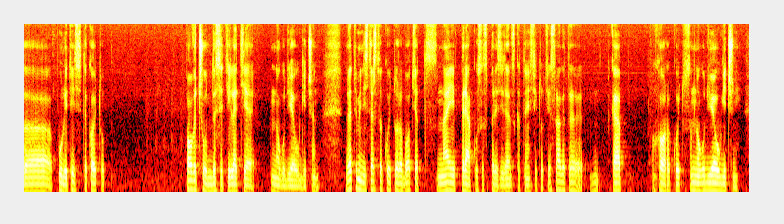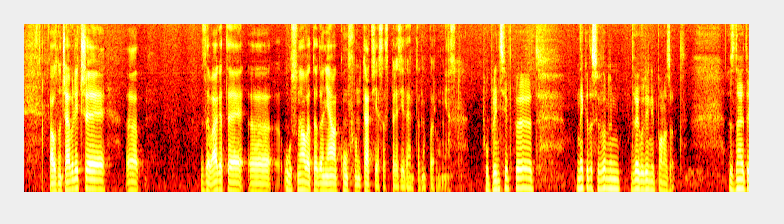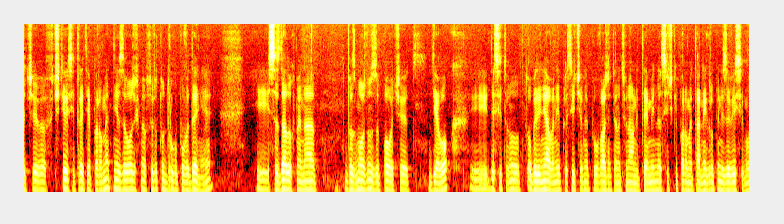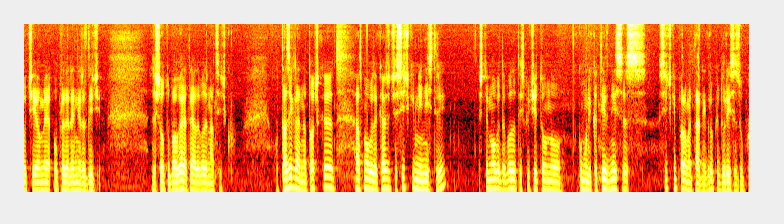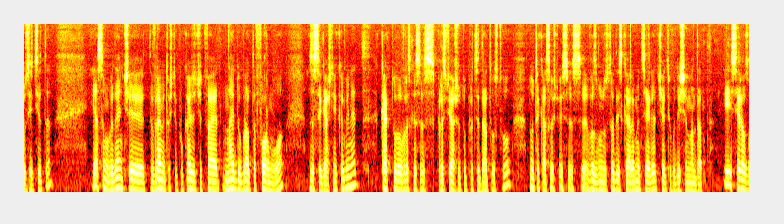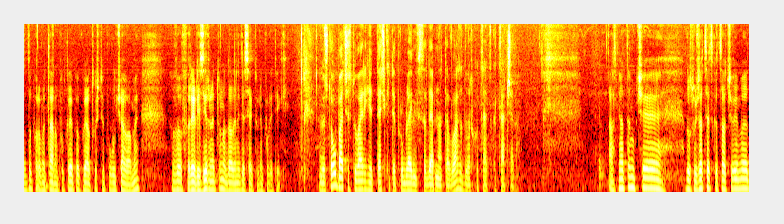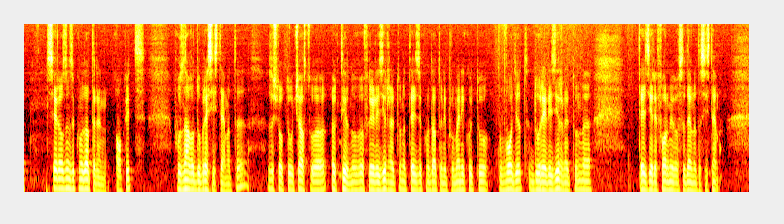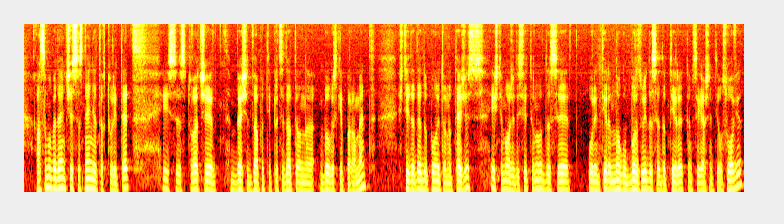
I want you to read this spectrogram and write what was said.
политиците, който повече от десетилетие много диалогичен. Двете министерства, които работят най-пряко с президентската институция, слагате така хора, които са много диалогични. Това означава ли, че а, залагате а, основата да няма конфронтация с президента на първо място? По принцип, е, нека да се върнем две години по-назад. Знаете, че в 43-я парламент ние заложихме абсолютно друго поведение и създадохме една възможност за повече диалог и действително обединяване и пресичане по важните национални теми на всички парламентарни групи, независимо, че имаме определени различия. Защото България трябва да бъде над всичко. От тази гледна точка аз мога да кажа, че всички министри ще могат да бъдат изключително комуникативни с всички парламентарни групи, дори и с опозицията. И аз съм убеден, че времето ще покаже, че това е най-добрата формула за сегашния кабинет, както във връзка с предстоящото председателство, но така също и с възможността да изкараме целият 4 годишен мандат. И сериозната парламентарна подкрепа, която ще получаваме в реализирането на дадените секторни политики. Защо обаче стоварихте тежките проблеми в съдебната власт върху Цецка Цачева? Аз мятам, че госпожа Цецка Цачева има сериозен законодателен опит, познава добре системата, защото участва активно в реализирането на тези законодателни промени, които водят до реализирането на тези реформи в съдебната система. Аз съм убеден, че с нейният авторитет и с това, че беше два пъти председател на българския парламент, ще даде допълнителна тежест и ще може действително да се ориентира много бързо и да се адаптира към сегашните условия.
